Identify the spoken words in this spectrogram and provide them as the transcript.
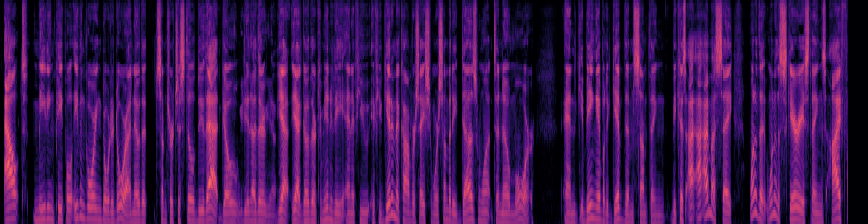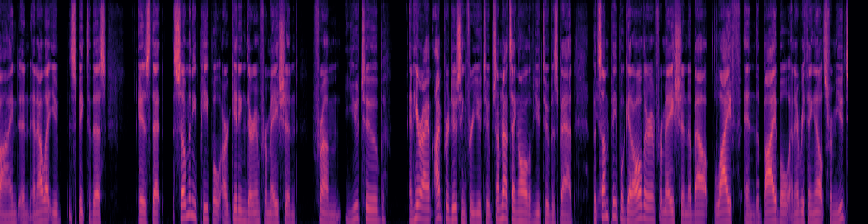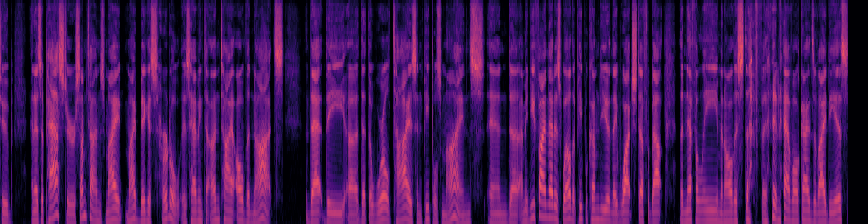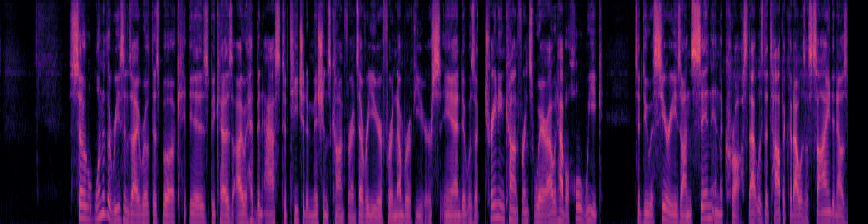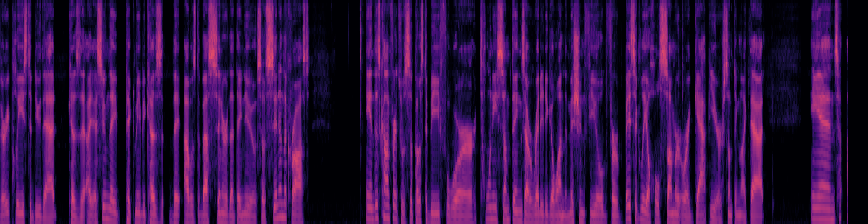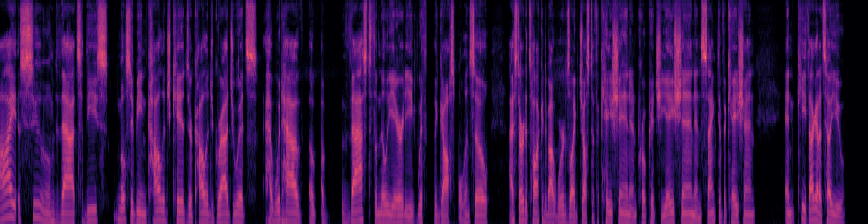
out meeting people, even going door to door. I know that some churches still do that. Go do that their too, yeah. yeah yeah go to their community, and if you if you get in a conversation where somebody does want to know more, and g- being able to give them something, because I, I I must say one of the one of the scariest things I find, and and I'll let you speak to this, is that so many people are getting their information from YouTube. And here I am, I'm producing for YouTube. So I'm not saying all of YouTube is bad, but Yeah. some people get all their information about life and the Bible and everything else from YouTube. And as a pastor, sometimes my my biggest hurdle is having to untie all the knots that the uh, that the world ties in people's minds. And uh, I mean, do you find that as well? That people come to you and they've watched stuff about the Nephilim and all this stuff and have all kinds of ideas. So, one of the reasons I wrote this book is because I had been asked to teach at a missions conference every year for a number of years. And it was a training conference where I would have a whole week to do a series on sin and the cross. That was the topic that I was assigned, and I was very pleased to do that because I assume they picked me because they, I was the best sinner that they knew. So, sin and the cross. And this conference was supposed to be for 20 somethings that were ready to go on the mission field for basically a whole summer or a gap year, something like that. And I assumed that these, mostly being college kids or college graduates, would have a, a vast familiarity with the gospel. And so I started talking about words like justification and propitiation and sanctification. And Keith, I got to tell you,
